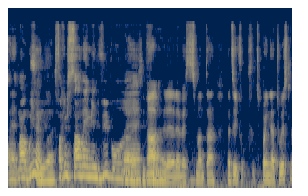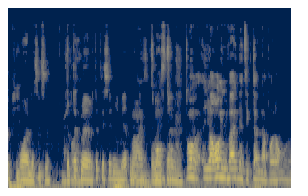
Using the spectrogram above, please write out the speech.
honnêtement, oui, là. ouais. C'est fucking 120 000 vues pour. Ouais, euh. Ah, l'investissement de temps. Là, tu sais, il faut, faut que tu pognes la twist, là. Puis... Ouais, mais c'est ça. Je vais Ouais. peut-être me- peut-être essayer de m'y mettre, mais Ouais, pour toi, l'instant. euh, il va y avoir une vague de TikTok dans pas long, là,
